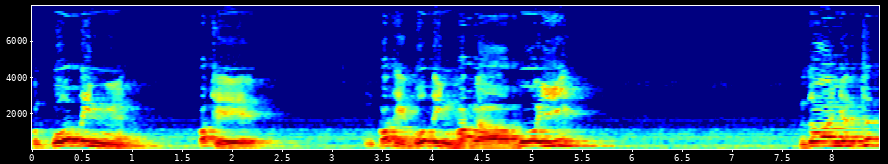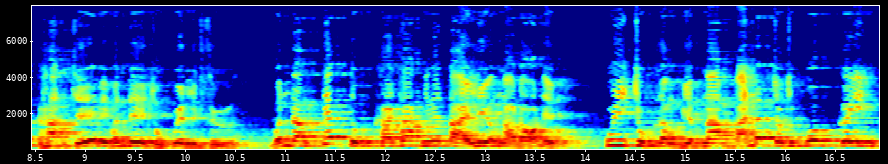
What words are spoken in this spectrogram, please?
còn cố tình, có thể có thể cố tình hoặc là vô ý do nhận thức hạn chế về vấn đề chủ quyền lịch sử, vẫn đang tiếp tục khai thác những tài liệu nào đó để quy trục rằng Việt Nam bán đất cho Trung Quốc, gây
